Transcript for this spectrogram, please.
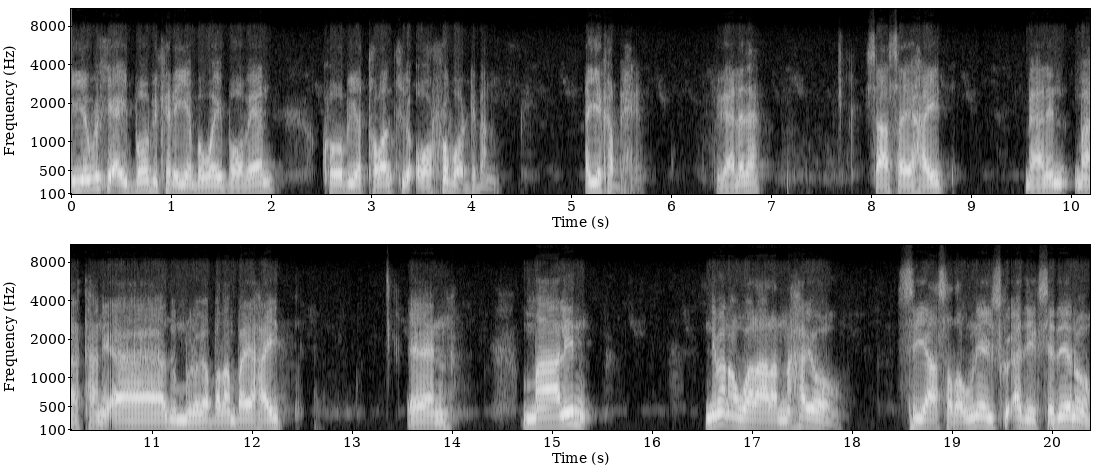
iyo wixii ay boobi karayeenba way boobeen. Koob iyo tobankii oo rubuc dhiban ayay ka baxeen. Magaalada saasay ahayd. Maalin maarataani aada u murugo badan bay ahayd. Maalin niman aan walaalanahay oo siyaasada una ay isku adeegsadeenoo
